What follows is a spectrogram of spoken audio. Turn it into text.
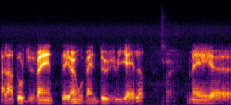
alentour du 21 ou 22 juillet, là. Mais euh,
